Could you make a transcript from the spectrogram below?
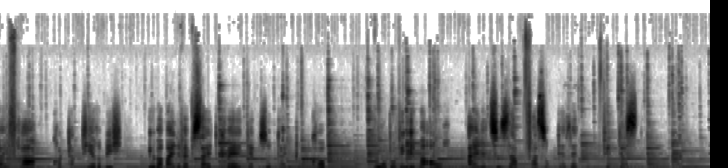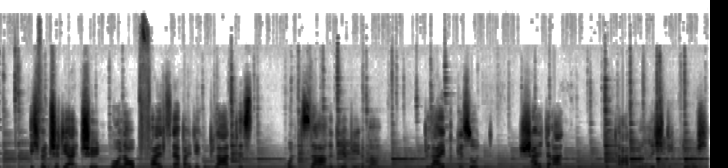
Bei Fragen kontaktiere mich über meine Website quellendergesundheit.com, wo du wie immer auch eine Zusammenfassung der Sendung findest. Ich wünsche dir einen schönen Urlaub, falls er bei dir geplant ist, und sage dir wie immer, bleib gesund, schalte an und atme richtig durch.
